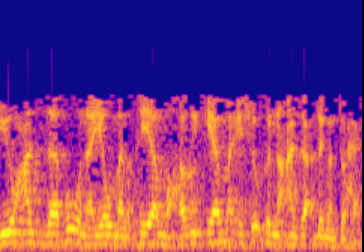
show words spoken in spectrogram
yu'azzabuna yawmal qiyamah. Hari kiamat esok kena azab dengan Tuhan.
